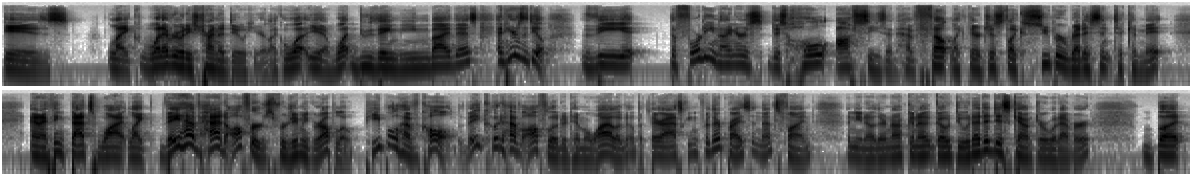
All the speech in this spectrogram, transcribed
is like what everybody's trying to do here. Like what yeah, what do they mean by this? And here's the deal. The the 49ers this whole offseason have felt like they're just like super reticent to commit. And I think that's why, like, they have had offers for Jimmy Garoppolo. People have called. They could have offloaded him a while ago, but they're asking for their price, and that's fine. And, you know, they're not going to go do it at a discount or whatever. But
